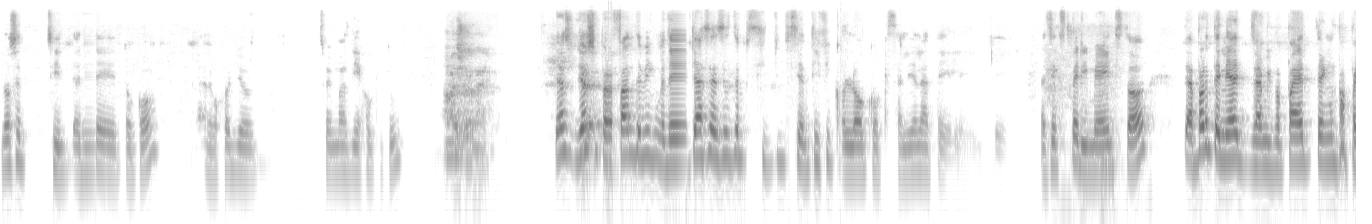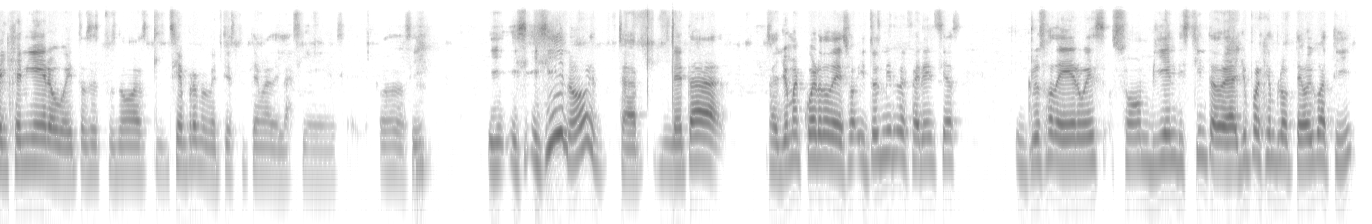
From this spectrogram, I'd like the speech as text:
No sé si a ti te tocó, a lo mejor yo soy más viejo que tú. No me suena. Yo, yo súper fan de Big Man, de, ya sabes, este científico loco que salía en la tele, que hacía experimentos, todo aparte tenía, o sea, mi papá, tengo un papá ingeniero, güey, entonces pues no, siempre me metí este tema de la ciencia y cosas así. Y, y, y, sí, ¿no? O sea, neta, o sea, yo me acuerdo de eso. Y entonces mis referencias, incluso de héroes, son bien distintas. O sea, yo, por ejemplo, te oigo a ti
